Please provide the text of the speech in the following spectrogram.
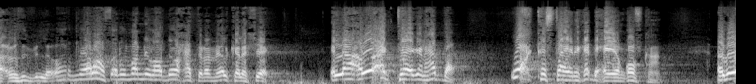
acuudu billah war meelahaas anu ma nimaadna waxaa tira meel kale sheeg. Ilaa adoo ag taagan hadda wax kasta ayna ka dhexeeyeen qofkan adoo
